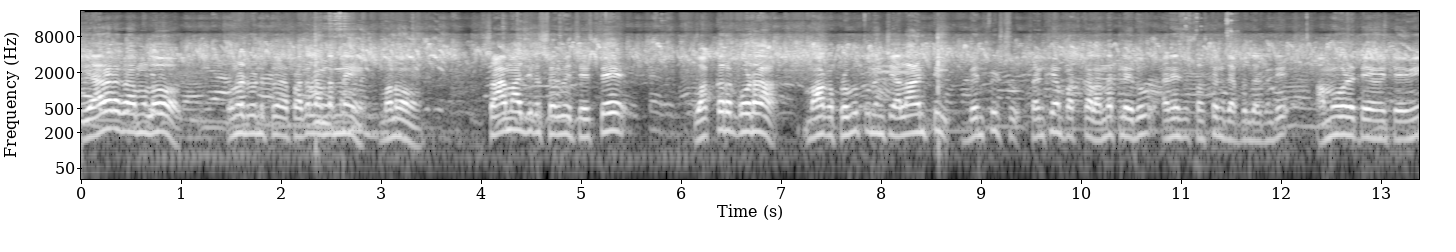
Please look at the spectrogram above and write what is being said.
ఈ యానాడ గ్రామంలో ఉన్నటువంటి ప్ర- ప్రజలందరినీ మనం సామాజిక సర్వే చేస్తే ఒక్కరు కూడా మాకు ప్రభుత్వం నుంచి ఎలాంటి బెనిఫిట్స్ సంక్షేమ పథకాలు అందట్లేదు అనేసి స్పష్టంగా చెప్పడం జరిగింది. అమ్మఒడి ఏమైతేమి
